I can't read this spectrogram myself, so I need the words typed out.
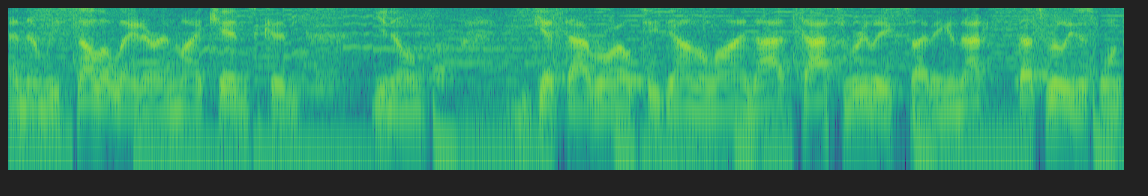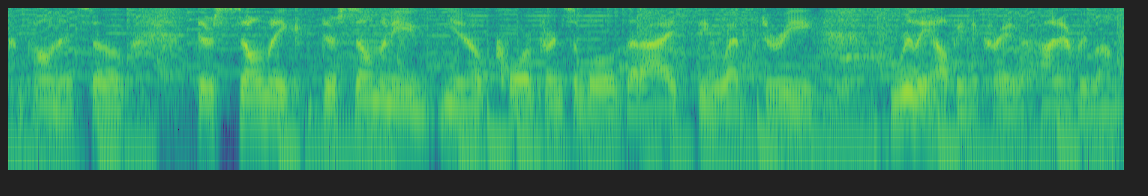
and then resell it later and my kids could you know get that royalty down the line that that's really exciting and that's that's really just one component so there's so many there's so many you know core principles that i see web3 really helping the creator on every level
